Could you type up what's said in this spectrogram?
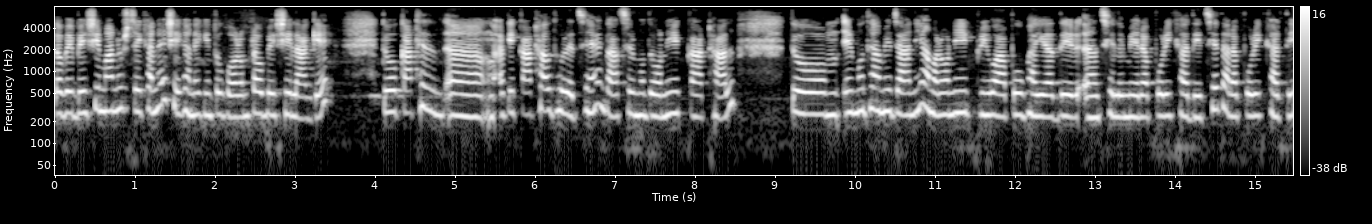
তবে বেশি মানুষ যেখানে, সেখানে কিন্তু গরমটাও বেশি লাগে। তো কাঠের আর কি কাঁঠাল ধরেছে, গাছের মধ্যে অনেক কাঁঠাল। তো এর মধ্যে আমি জানি আমার অনেক প্রিয় আপু ভাইয়াদের ছেলে মেয়েরা পরীক্ষা দিচ্ছে। তারা পরীক্ষার্থী।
